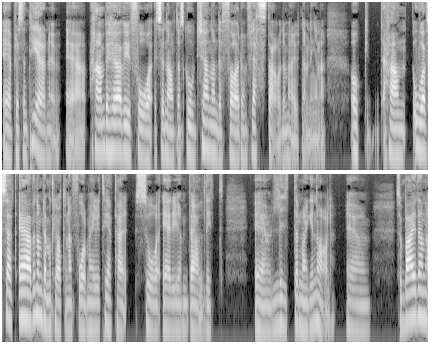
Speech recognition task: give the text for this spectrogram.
eh, presenterar nu. Eh, han behöver ju få senatens godkännande för de flesta av de här utnämningarna. Och han, oavsett, även om Demokraterna får majoritet här, så är det ju en väldigt eh, liten marginal. Eh, så Biden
